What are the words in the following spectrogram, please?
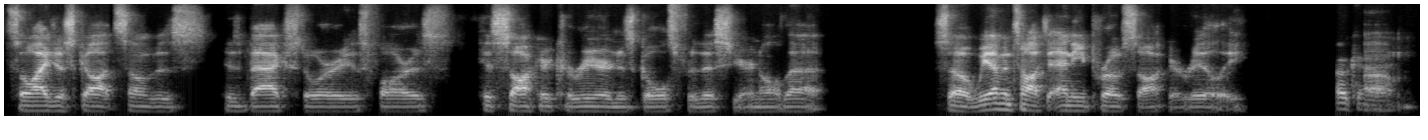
so I just got some of his his backstory as far as his soccer career and his goals for this year and all that. So we haven't talked to any pro soccer really. Okay. Um,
